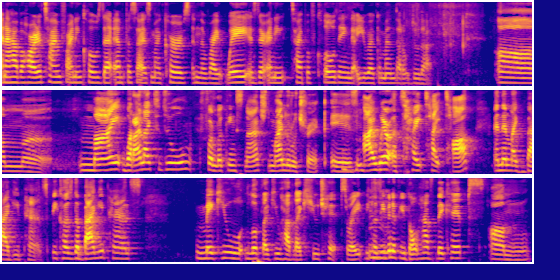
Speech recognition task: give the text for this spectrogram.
and I have a harder time finding clothes that emphasize my curves in the right way. Is there any type of clothing that you recommend that'll do that? Um, my what I like to do for looking snatched, my little trick is I wear a tight, tight top and then like baggy pants because the baggy pants make you look like you have like huge hips, right? Because even if you don't have big hips, um,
